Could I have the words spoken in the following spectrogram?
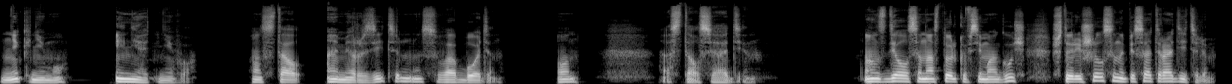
Не к нему и не от него. Он стал омерзительно свободен. Он остался один. Он сделался настолько всемогущ, что решился написать родителям.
